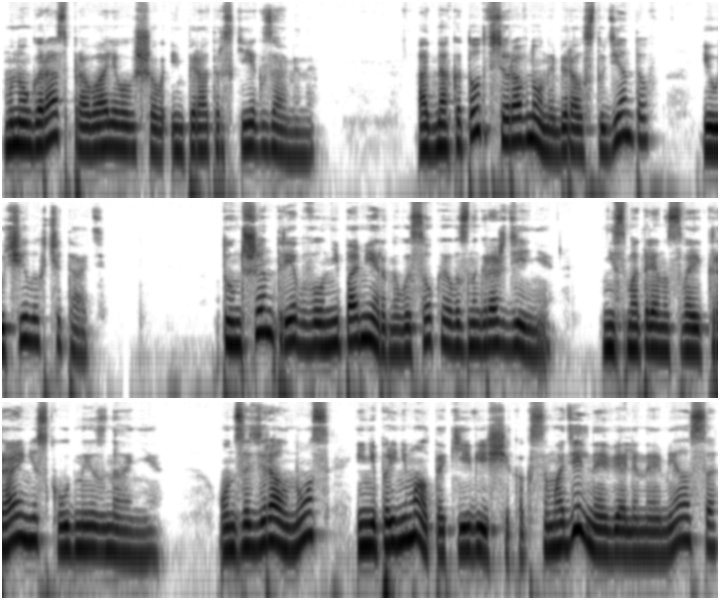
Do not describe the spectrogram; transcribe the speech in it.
много раз проваливавшего императорские экзамены. Однако тот все равно набирал студентов и учил их читать. Туншен требовал непомерно высокое вознаграждение – несмотря на свои крайне скудные знания. Он задирал нос и не принимал такие вещи, как самодельное вяленое мясо,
